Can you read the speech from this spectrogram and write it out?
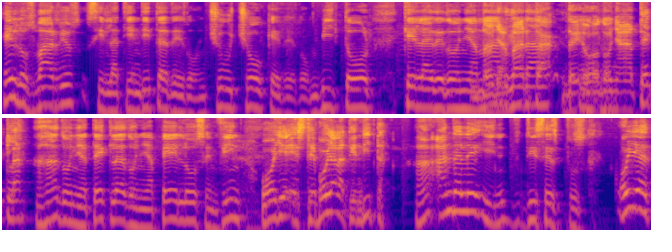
en los barrios, si la tiendita de Don Chucho, que de Don Víctor, que la de Doña Marta. Doña Marta, de- o Doña Tecla. Ajá, Doña Tecla, Doña Pelos, en fin. Oye, este, voy a la tiendita. Ah, ándale y dices, pues, oye,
